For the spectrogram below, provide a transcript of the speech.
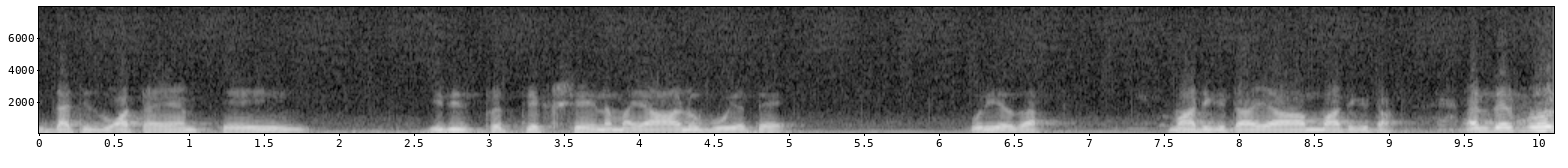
That is what I am saying it is प्रत्यक्षेन मया अनुभूयते। पूरी अदा Matikitaya matikita. And therefore,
